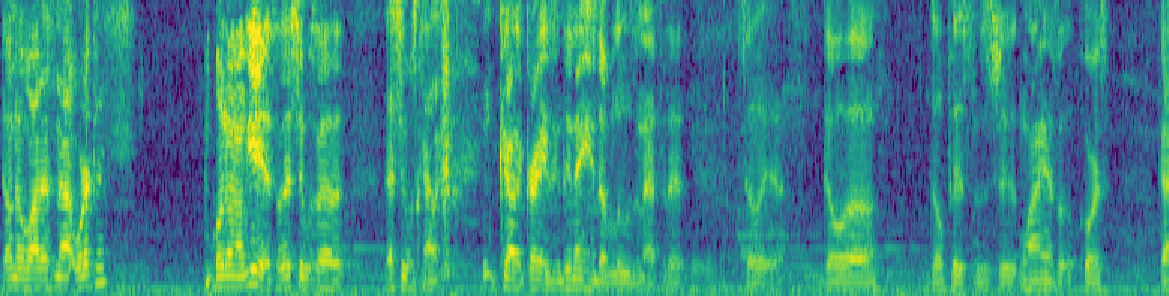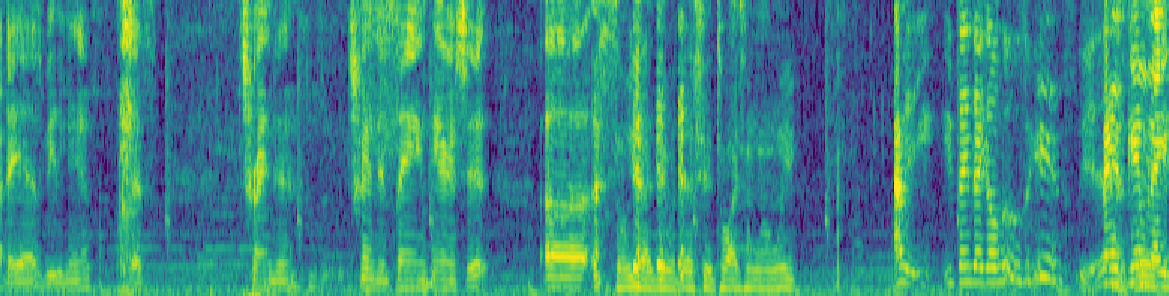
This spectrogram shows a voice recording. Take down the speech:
Don't know why that's not working. But um, yeah. So that shit was uh, that shit was kind of kind of crazy. Then they end up losing after that. So yeah, go uh, go Pistons and shit. Lions, of course, got their ass beat again. That's trending, trending theme here and shit. Uh, So we gotta deal with that shit twice in one week. I mean, you- you think they gonna lose again? Yeah. Thanksgiving they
